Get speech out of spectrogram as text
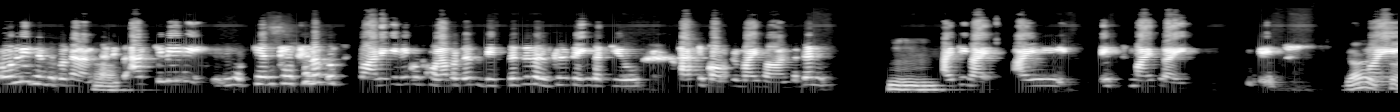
only gym people can understand it's actually ना कुछ पाने के लिए कुछ खोना पड़ता है? This this is a little thing that you have to compromise on but then I think I I it's my pride it's Yeah, my... it's, a,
